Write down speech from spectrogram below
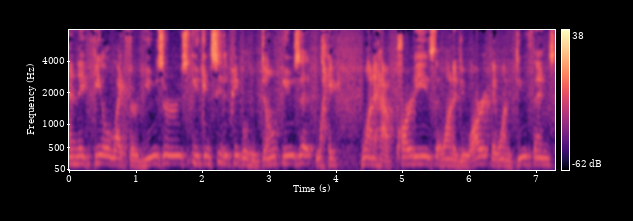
and they feel like they're users. You can see the people who don't use it, like want to have parties, they want to do art, they want to do things.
